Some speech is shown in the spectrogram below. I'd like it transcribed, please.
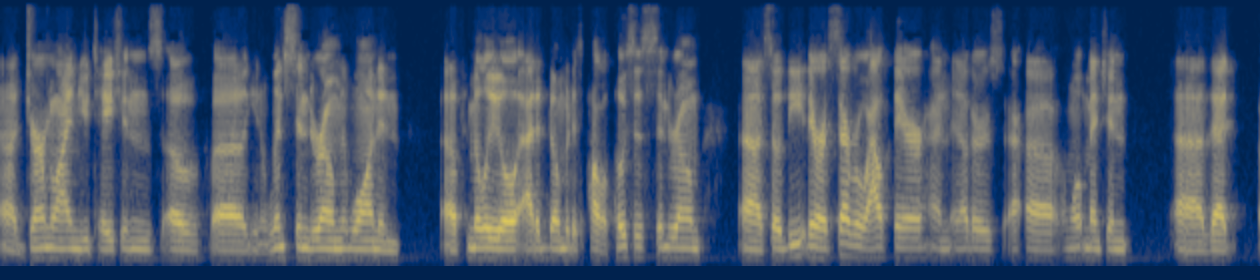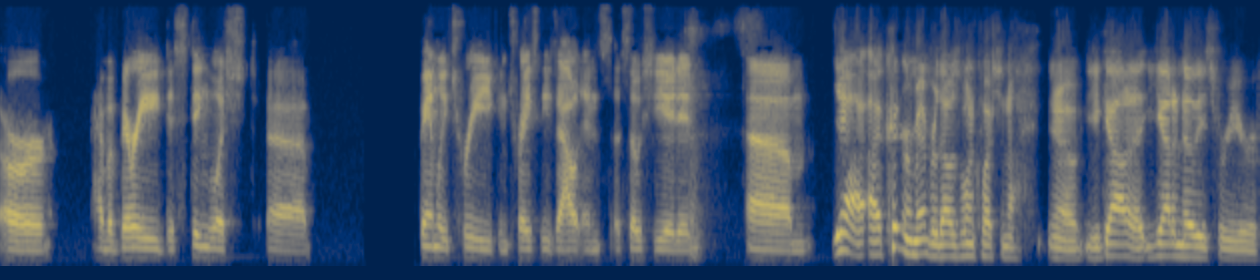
uh, germline mutations of uh, you know Lynch syndrome one and uh, familial adenomatous polyposis syndrome. Uh, so the, there are several out there, and, and others uh, I won't mention uh, that are have a very distinguished family tree. You can trace these out and associated. Um, yeah, I, I, couldn't remember. That was one question. You know, you gotta you gotta know these for your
